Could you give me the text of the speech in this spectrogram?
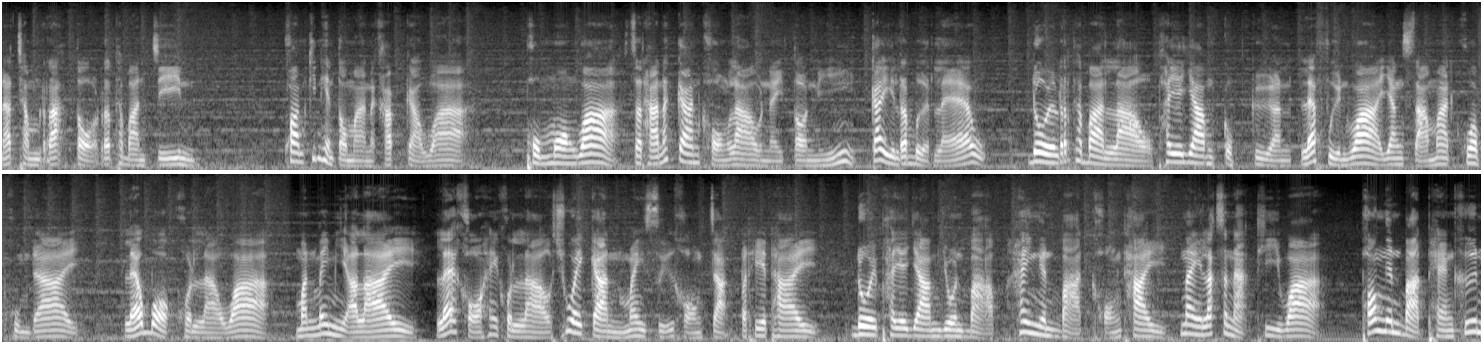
นัดชำระต่อรัฐบาลจีน ความคิดเห็นต่อมานะครับกล่าวว่า ผมมองว่าสถานการณ์ของลาวในตอนนี้ใกล้ระเบิดแล้ว โดยรัฐบาลลาวพยายามกบเกลื่อน และฝืนว่ายังสามารถควบคุมได้ แล้วบอกคนลาวว่ามันไม่มีอะไร และขอให้คนลาวช่วยกันไม่ซื้อของจากประเทศไทย โดยพยายามโยนบาปให้เงินบาทของไทยในลักษณะที่ว่า เพราะเงินบาทแพงขึ้น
